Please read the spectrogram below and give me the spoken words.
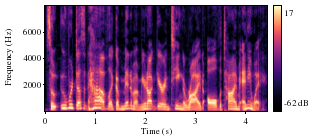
So Uber doesn't have like a minimum. You're not guaranteeing a ride all the time anyway.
